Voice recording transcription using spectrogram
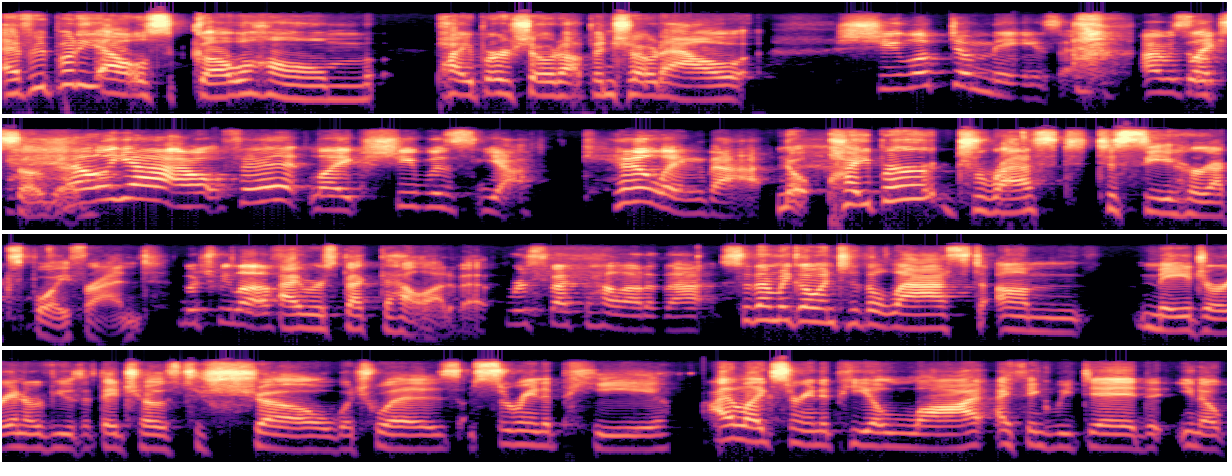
everybody else go home. Piper showed up and showed out. she looked amazing. I was like, so good. hell yeah, outfit. Like she was, yeah, killing that, No, Piper dressed to see her ex-boyfriend. which we love. I respect the hell out of it. respect the hell out of that. So then we go into the last um major interview that they chose to show, which was Serena P. I like Serena P a lot. I think we did, you know,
